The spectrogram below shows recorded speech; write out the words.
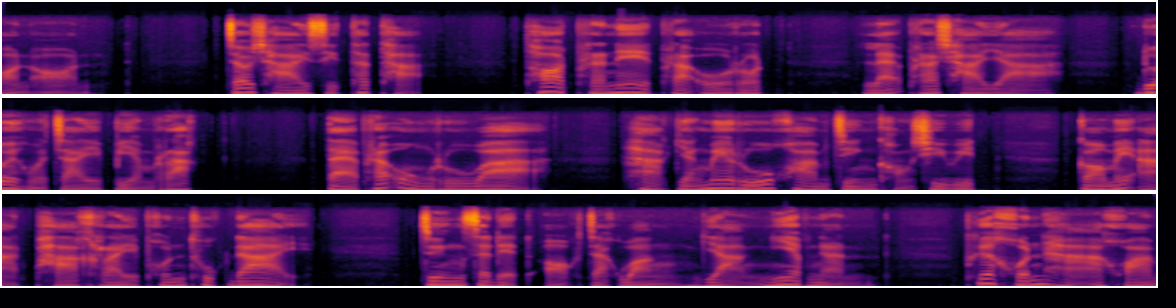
อ่อนๆ เจ้าชายสิทธัตถะ ทอดพระเนตรพระโอรส และพระชายา ด้วยหัวใจเปี่ยมรัก แต่พระองค์รู้ว่า หากยังไม่รู้ความจริงของชีวิต ก็ไม่อาจพาใครพ้นทุกข์ได้ จึงเสด็จออกจากวังอย่างเงียบงัน เพื่อค้นหาความ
